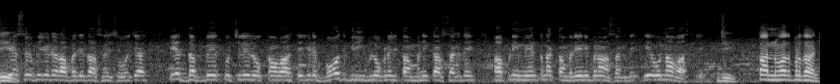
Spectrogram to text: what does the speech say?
ਇਹ ਸਿਰਫ ਜਿਹੜੇ ਰੱਬ ਦੇ ਦਾਸਾਂ ਦੀ ਸੋਚ ਹੈ ਇਹ ਦੱਬੇ ਕੁਚਲੇ ਲੋਕਾਂ ਵਾਸਤੇ ਜਿਹੜੇ ਬਹੁਤ ਗਰੀਬ ਲੋਕ ਨੇ ਜੋ ਕੰਮ ਨਹੀਂ ਕਰ ਸਕਦੇ ਆਪਣੀ ਮਿਹਨਤ ਨਾਲ ਕਮਰੇ ਨਹੀਂ ਬਣਾ ਸਕਦੇ ਇਹ ਉਹਨਾਂ ਵਾਸਤੇ। ਜੀ ਧੰਨਵਾਦ ਪ੍ਰਧਾਨ ਜੀ।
